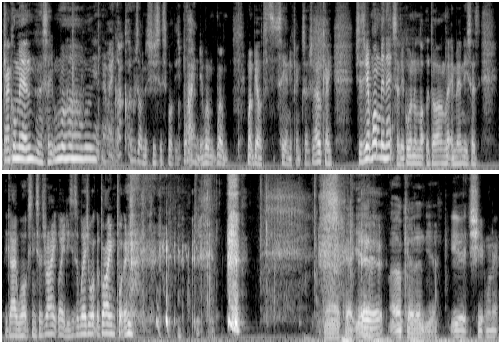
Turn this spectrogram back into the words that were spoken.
"Can I come in?" And they say, "Whoa, I ain't got clothes on." And she says, "Well, he's blind; he won't won't won't be able to see anything." So she says, "Okay." She says, "Yeah, one minute." So they go and unlock the door and let him in. He says, the guy walks and he says, "Right, ladies," he says, "Where do you want the blind put in?" Yeah, okay, yeah. okay, then, yeah. yeah, shit, wasn't it?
